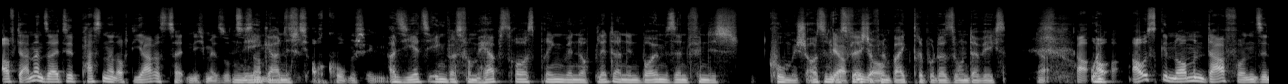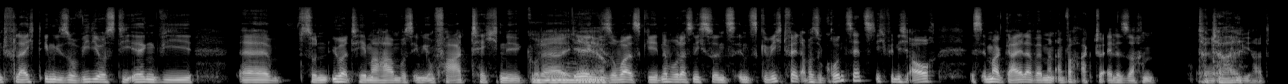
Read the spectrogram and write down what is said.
auf der anderen Seite passen dann auch die Jahreszeiten nicht mehr so Nee, zusammen. gar Das nicht. finde ich auch komisch irgendwie. Also jetzt irgendwas vom Herbst rausbringen, wenn noch Blätter an den Bäumen sind, finde ich komisch. Außer du Ja, bist vielleicht ich auf einem. Biketrip oder so unterwegs. Ja. Au- au- Ausgenommen davon sind vielleicht irgendwie so Videos, die irgendwie äh, so ein Überthema haben, wo es irgendwie um Fahrtechnik oder Mm, ja, irgendwie ja. sowas geht, ne, wo das nicht so ins, ins Gewicht fällt. Aber so grundsätzlich finde ich auch, ist immer geiler, wenn man einfach aktuelle Sachen äh, Total. irgendwie hat.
